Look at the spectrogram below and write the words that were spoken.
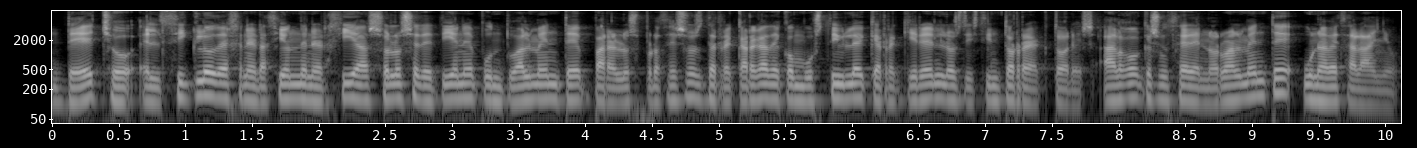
De hecho, el ciclo de generación de energía solo se detiene puntualmente para los procesos de recarga de combustible que requieren los distintos reactores, algo que sucede normalmente una vez al año.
